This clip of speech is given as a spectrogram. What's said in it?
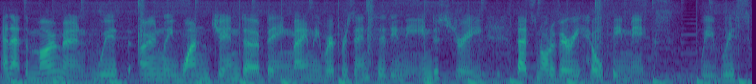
And at the moment, with only one gender being mainly represented in the industry, that's not a very healthy mix. We risk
